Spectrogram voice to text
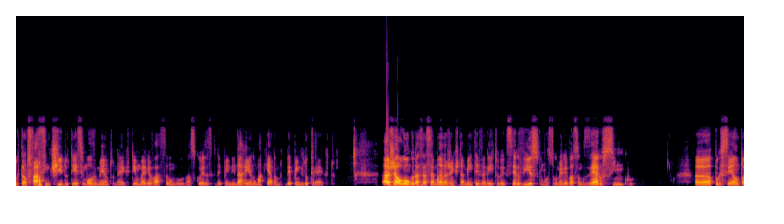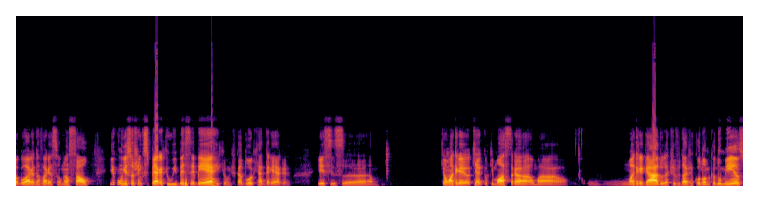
portanto, faz sentido ter esse movimento, né, de ter uma elevação nas coisas que dependem da renda, uma queda que depende do crédito. Ah, já ao longo dessa semana, a gente também teve a leitura de serviço, que mostrou uma elevação de 0,5% uh, por cento agora na variação mensal, e com isso a gente espera que o IBCBR, que é um indicador que agrega esses uh, que é um que, que mostra uma, um agregado da atividade econômica no mês,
